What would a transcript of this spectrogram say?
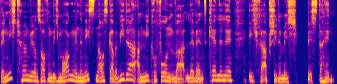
Wenn nicht, hören wir uns hoffentlich morgen in der nächsten Ausgabe wieder am Mikrofon war Levent Kellele. Ich verabschiede mich. Bis dahin.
